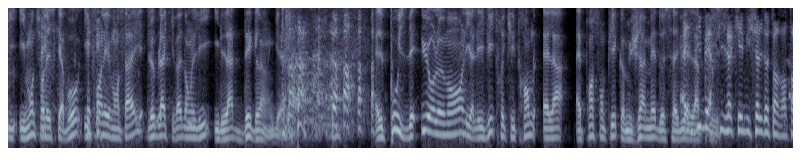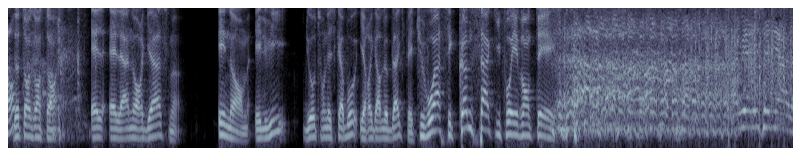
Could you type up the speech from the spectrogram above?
il, il monte sur l'escabeau, il prend l'éventail, le black il va dans le lit, il la déglingue. Elle pousse des hurlements, il y a les vitres qui tremblent, elle a, elle prend son pied comme jamais de sa vie. Elle dit merci Jackie et Michel de temps en temps. De temps en temps. Elle, elle a un orgasme énorme. Et lui, du haut de son escabeau, il regarde le blague, il fait Tu vois, c'est comme ça qu'il faut éventer. ah oui, elle est géniale.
